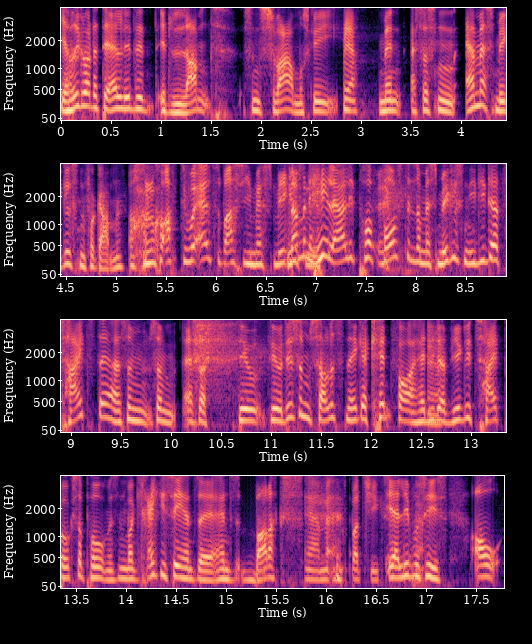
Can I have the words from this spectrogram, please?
jeg ved godt, at det er lidt et, et lamt sådan svar måske, Ja. men altså sådan, er Mads Mikkelsen for gammel? Og nu op, du vil altid bare sige Mads Nå, Mikkelsen. men helt ærligt, prøv at forestille dig Mads Mikkelsen i de der tights der, som, som altså, det er, jo, det er jo det, som Solid Snake er kendt for, at have ja. Ja. de der virkelig tight bukser på, men sådan, man kan rigtig se hans, øh, hans buttocks. Ja, med hans butt cheeks. Ja, lige præcis. Og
